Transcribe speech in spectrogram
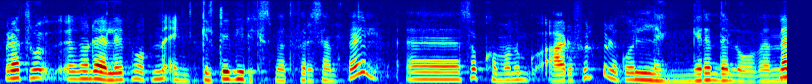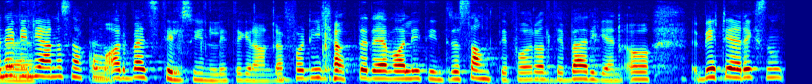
Men jeg tror eh, når det gjelder på en måte den enkelte virksomhet, f.eks., eh, så man, er det fullt mulig å gå lenger enn det loven Men jeg vil eh, gjerne snakke om Arbeidstilsynet litt. Grann, fordi at det var litt interessant i forhold til Bergen. Og Birte Eriksen,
